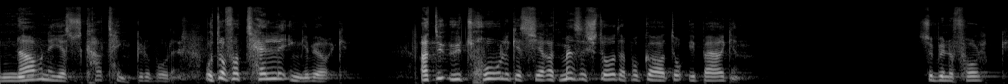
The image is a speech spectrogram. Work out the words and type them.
navnet Jesus, hva tenker du på det? Og da forteller Ingebjørg at det utrolige skjer at mens jeg står der på gata i Bergen, så begynner folk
